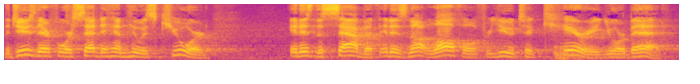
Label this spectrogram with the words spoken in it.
The Jews therefore said to him who was cured, It is the Sabbath, it is not lawful for you to carry your bed.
